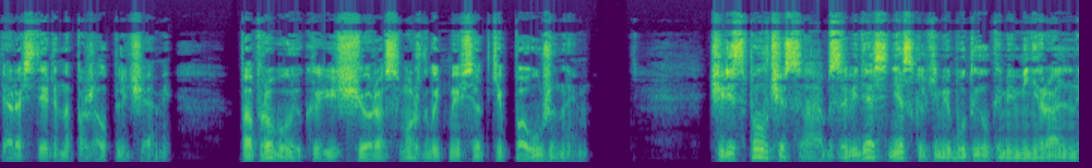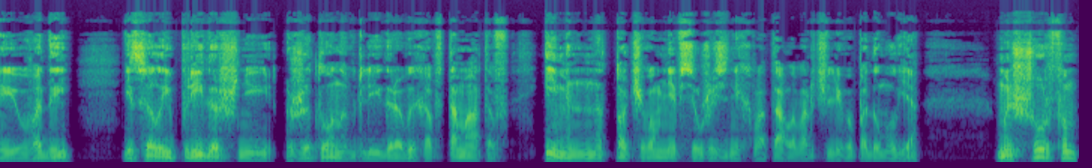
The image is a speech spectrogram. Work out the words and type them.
Я растерянно пожал плечами. Попробую-ка еще раз, может быть, мы все-таки поужинаем. Через полчаса, обзаведясь несколькими бутылками минеральной воды и целой пригоршней жетонов для игровых автоматов, именно то, чего мне всю жизнь не хватало, ворчливо подумал я, мы с Шурфом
